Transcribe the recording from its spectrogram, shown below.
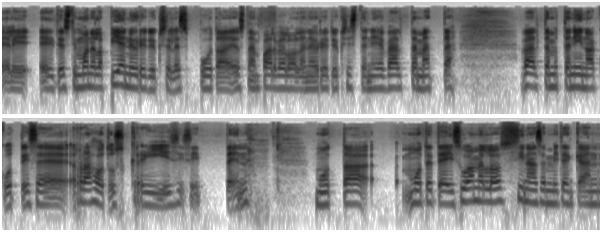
Eli, eli tietysti monella pienyrityksellä, jos puhutaan jostain palvelualan yrityksistä, niin ei välttämättä, välttämättä niin akuutti se rahoituskriisi sitten. Mutta, mutta et ei Suomella ole sinänsä mitenkään,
